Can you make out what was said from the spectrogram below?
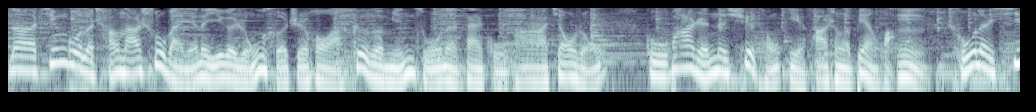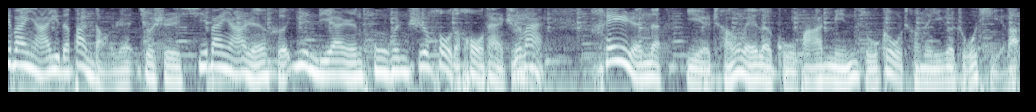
那经过了长达数百年的一个融合之后啊，各个民族呢在古巴交融，古巴人的血统也发生了变化。嗯，除了西班牙裔的半岛人，就是西班牙人和印第安人通婚之后的后代之外，黑人呢也成为了古巴民族构成的一个主体了。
